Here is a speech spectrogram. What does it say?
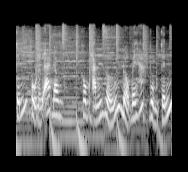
kính phụ nữ Á Đông, không ảnh hưởng độ pH vùng kính.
